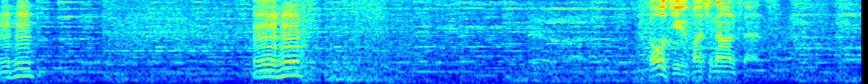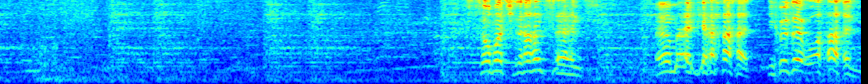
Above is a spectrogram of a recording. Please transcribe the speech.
Mm-hmm. Mm-hmm. Told you, bunch of nonsense. So much nonsense! Oh my god! He was at one!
